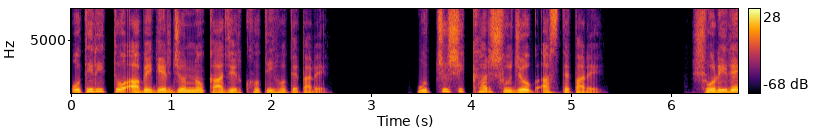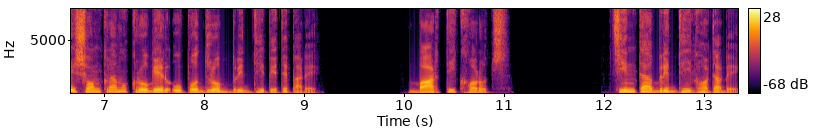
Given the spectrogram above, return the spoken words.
অতিরিক্ত আবেগের জন্য কাজের ক্ষতি হতে পারে। উচ্চশিক্ষার সুযোগ আসতে পারে। শরীরে সংক্রামক রোগের উপদ্রব বৃদ্ধি পেতে পারে। বাড়তি খরচ। চিন্তা বৃদ্ধি ঘটাবে।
